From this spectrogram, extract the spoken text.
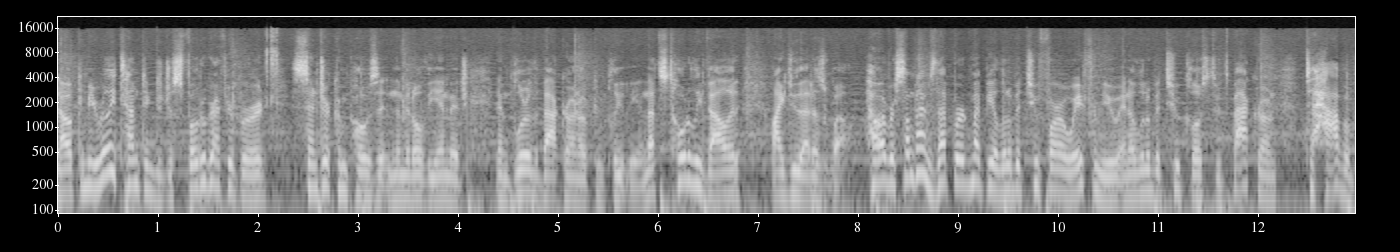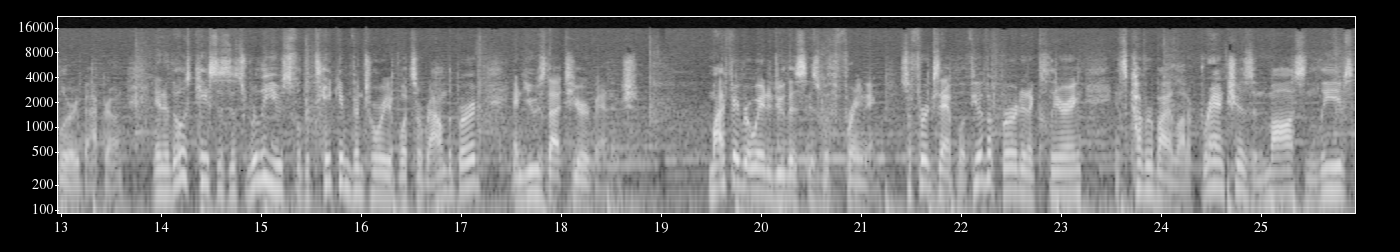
Now it can be really tempting to just photograph your bird, center compose it in the middle of the image, and blur the background out completely, and that's totally valid. I do that as well. However, sometimes that bird might be a little bit too far away from you and a little bit too close to its background to have a blurry background. And in those cases, it's really useful to take inventory of what's around the bird and use that to your advantage. My favorite way to do this is with framing. So for example, if you have a bird in a clearing, it's covered by a lot of branches and moss and leaves,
